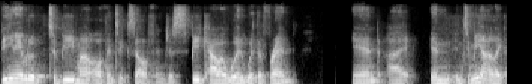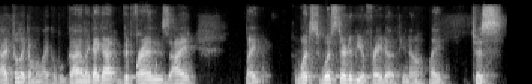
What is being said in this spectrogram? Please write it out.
being able to to be my authentic self and just speak how I would with a friend. And I and and to me, I like I feel like I'm a likable guy. Like I got good friends. I like what's what's there to be afraid of? You know, like just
